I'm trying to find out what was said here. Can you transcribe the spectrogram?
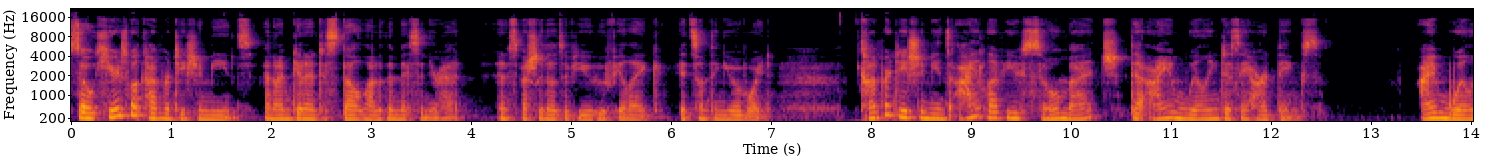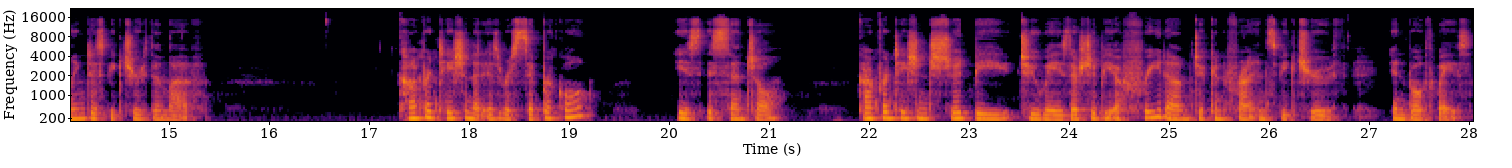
So here's what confrontation means, and I'm going to dispel a lot of the myths in your head, and especially those of you who feel like it's something you avoid. Confrontation means I love you so much that I am willing to say hard things. I am willing to speak truth in love. Confrontation that is reciprocal is essential. Confrontation should be two ways. There should be a freedom to confront and speak truth in both ways.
